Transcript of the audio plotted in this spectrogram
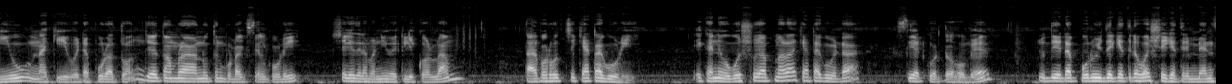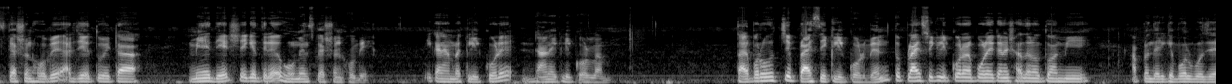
নিউ নাকি ওইটা পুরাতন। যেহেতু আমরা নতুন প্রোডাক্ট সেল করি, সেক্ষেত্রে আমরা নিউয়ে ক্লিক করলাম। তারপর হচ্ছে ক্যাটাগরি এখানে অবশ্যই আপনারা ক্যাটাগরিটা সিলেক্ট করতে হবে। যদি এটা পুরুষদের ক্ষেত্রে হয়, সেক্ষেত্রে মেন্স ফ্যাশন হবে। আর যেহেতু এটা মেয়েদের সেক্ষেত্রে ওমেন্স ফ্যাশন হবে। এখানে আমরা ক্লিক করে ডানে ক্লিক করলাম। তারপর হচ্ছে প্রাইসে ক্লিক করবেন। তো প্রাইসে ক্লিক করার পরে এখানে সাধারণত আমি আপনাদেরকে বলব যে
